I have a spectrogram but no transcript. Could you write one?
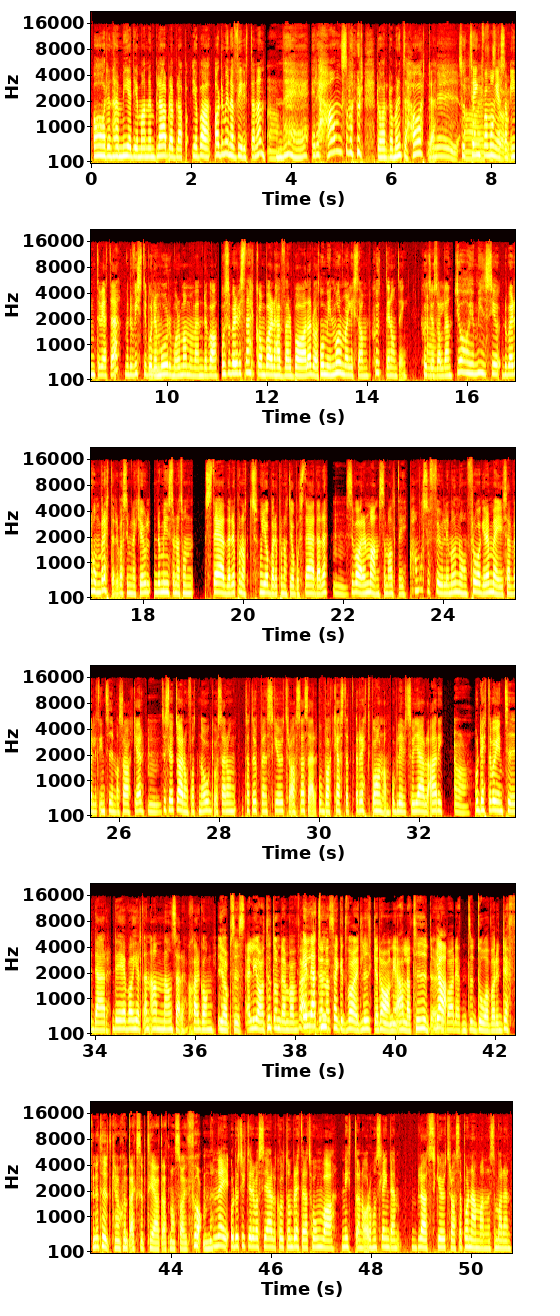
Åh den här mediemannen bla bla bla. Jag bara, ja du menar Virtanen? Ja. Nej, är det han som har gjort De, de har inte hört det. Nej. Så ja, tänk vad många förstår. som inte vet det. Men då visste ju både Mm. mormor och mamma vem det var. Och så började vi snacka om bara det här verbala då. Och min mormor liksom 70 någonting. 70-årsåldern. Ja, jag minns ju. Då började hon berätta, det var så himla kul. Då minns hon att hon städade på något, hon jobbade på något jobb och städade. Mm. Så var det en man som alltid, han var så ful i mun och han frågade mig så väldigt intima saker. Mm. Till slut då hade hon fått nog och så hade hon tagit upp en skurtrasa så här och bara kastat rätt på honom och blivit så jävla arg. Ja. Och detta var ju en tid där det var helt en annan så här jargong. ja precis. Eller jag vet inte om den var. Eller att- Den har säkert varit likadan i alla tider. Ja. Bara det att då var det definitivt kanske inte accepterat att man sa ifrån. Nej, och då tyckte jag det var så jävla coolt. Hon berättade att hon var 19 år och hon slängde en blöt skurtrasa på den här mannen som hade en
